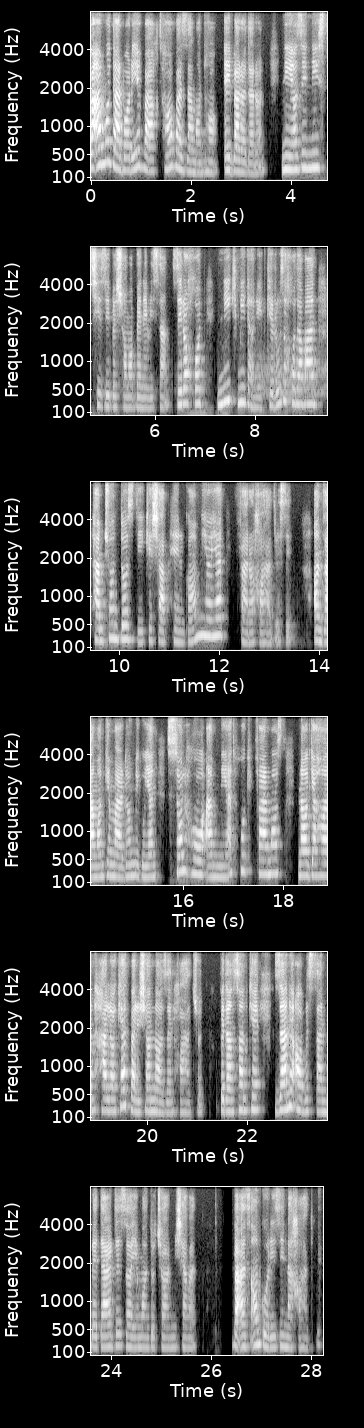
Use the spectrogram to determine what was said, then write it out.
و اما درباره وقتها و زمانها ای برادران نیازی نیست چیزی به شما بنویسم زیرا خود نیک می‌دانید که روز خداوند همچون دزدی که شب هنگام میآید فرا خواهد رسید. آن زمان که مردم می‌گویند صلح و امنیت حکم فرماست ناگهان هلاکت بر ایشان نازل خواهد شد. بدانسان که زن آبستن به درد زایمان دچار می شود و از آن گریزی نخواهد بود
